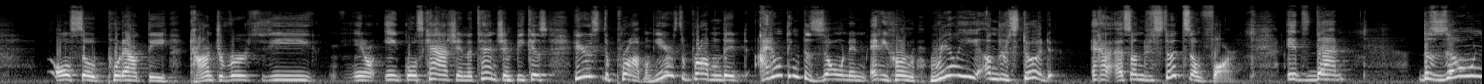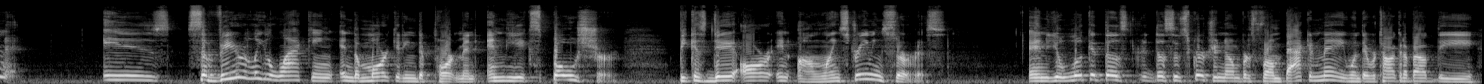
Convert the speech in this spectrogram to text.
also put out the controversy, you know, equals cash and attention because here's the problem. Here's the problem that I don't think the zone and Eddie Hearn really understood, has understood so far. It's that the zone is severely lacking in the marketing department and the exposure because they are an online streaming service. And you look at the the subscription numbers from back in May when they were talking about the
